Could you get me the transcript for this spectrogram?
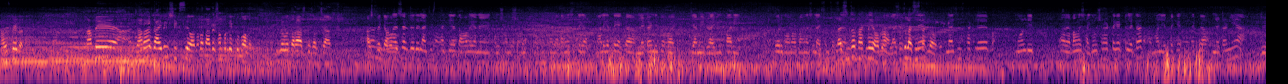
হাউস ড্রাইভার আপনি যারা ড্রাইভিং শিখছে অথবা তাদের সম্পর্কে একটু বলেন কীভাবে তারা আসতে চাচ্ছে আস- আসলে কেমন? বাংলাদেশের যদি লাইসেন্স থাকে তাহলে এখানে কোনো সমস্যা হয় না। বাংলাদেশের থেকে মালিকের থেকে একটা লেটার নিতে হয় যে আমি ড্রাইভিং পারি। ওইরকম আমার বাংলাদেশের লাইসেন্স লাইসেন্সটা থাকলেই হবে। হ্যাঁ লাইসেন্স লাইসেন্স থাকলে হবে। লাইসেন্স থাকলে মলদ্বীপ আর বাংলাদেশ হাই কমিশনার থেকে একটা লেটার আর মালিকের থেকে একটা লেটার নিয়ে জি।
